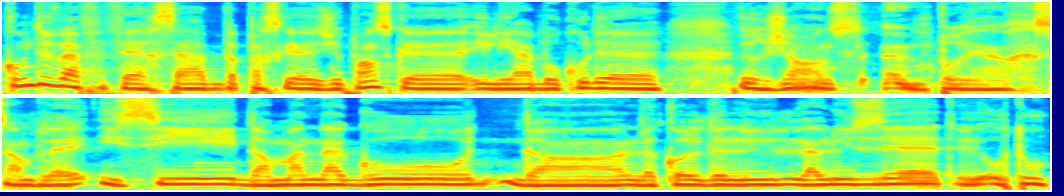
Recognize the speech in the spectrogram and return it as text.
Comment tu vas faire ça Parce que je pense qu'il y a beaucoup d'urgences. Par exemple, ici, dans Mandagou, dans le col de la Luzette, ou tout.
